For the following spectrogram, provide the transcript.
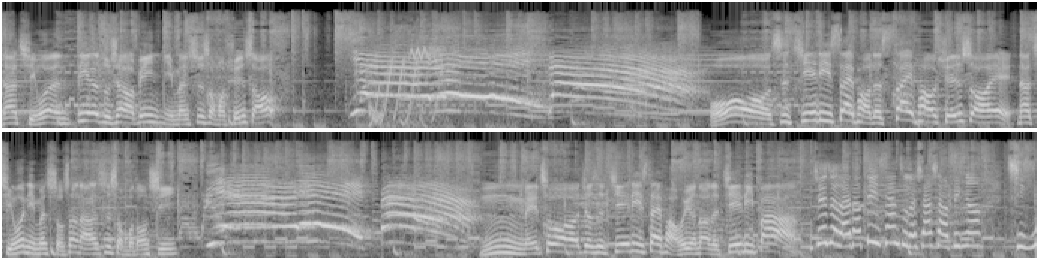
那请问第二组小小兵，你们是什么选手？哦，是接力赛跑的赛跑选手哎，那请问你们手上拿的是什么东西？接力棒。嗯，没错，就是接力赛跑会用到的接力棒。接着来到第三组的小小兵哦，请问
